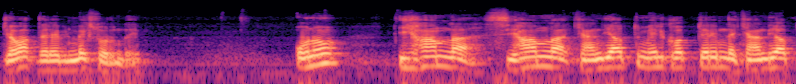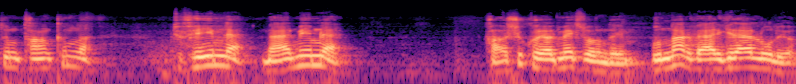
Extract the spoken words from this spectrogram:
cevap verebilmek zorundayım. Onu İHA'mla, SİHA'mla, kendi yaptığım helikopterimle, kendi yaptığım tankımla, tüfeğimle, mermimle karşı koyabilmek zorundayım. Bunlar vergilerle oluyor.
